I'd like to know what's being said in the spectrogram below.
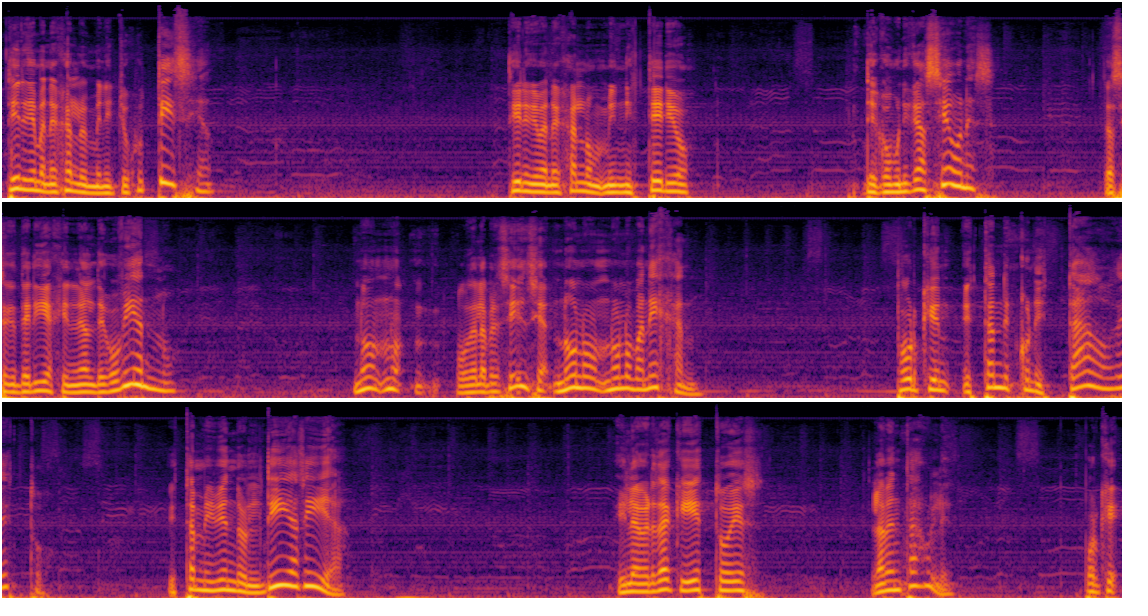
Tiene que manejarlo el ministro de Justicia. Tiene que manejarlo el Ministerio de Comunicaciones. La Secretaría General de Gobierno no, no, o de la presidencia, no, no, no lo manejan. Porque están desconectados de esto. Están viviendo el día a día. Y la verdad que esto es lamentable. Porque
